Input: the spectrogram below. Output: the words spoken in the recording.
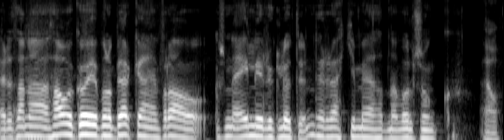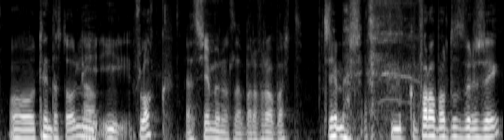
Heru, Þannig að þá er Gauði búin að bjarga þeim frá svona eilíri glötun, þeir eru ekki með þarna Völsung Já, og Tindastól í, í flokk. Þetta semur náttúrulega bara frábært. Sem er frábært út fyrir sig.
